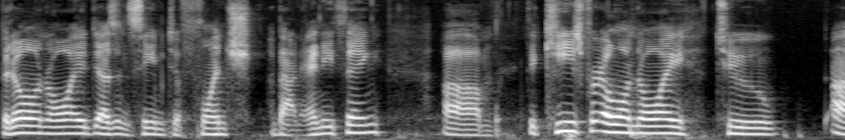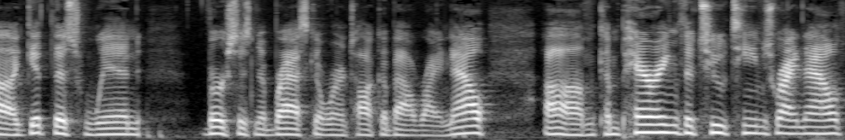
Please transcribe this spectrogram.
but Illinois doesn't seem to flinch about anything. Um, the keys for Illinois to uh, get this win versus Nebraska, we're going to talk about right now. Um, comparing the two teams right now,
